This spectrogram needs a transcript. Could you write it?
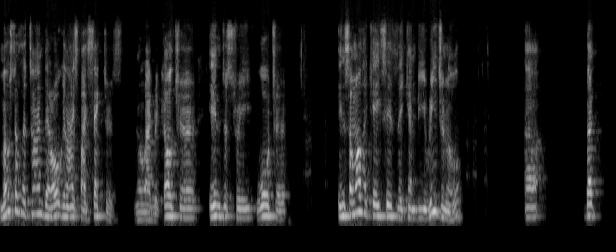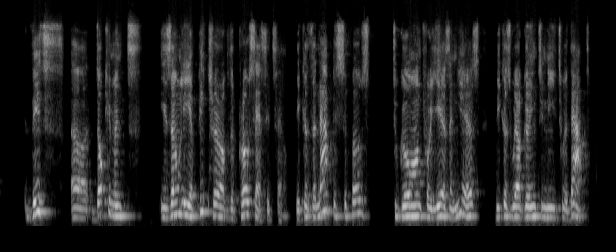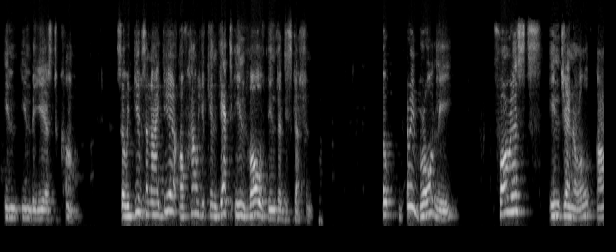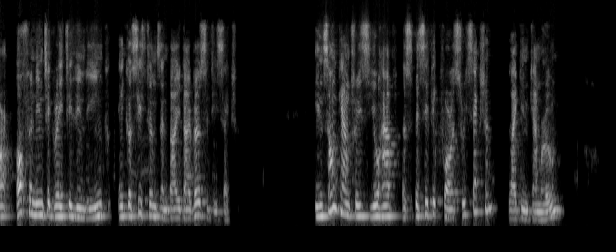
Most of the time they're organized by sectors, you know, agriculture, industry, water. In some other cases, they can be regional, uh, but this uh, document is only a picture of the process itself because the NAP is supposed to go on for years and years because we are going to need to adapt in, in the years to come. So it gives an idea of how you can get involved in the discussion. So very broadly, forests in general are often integrated in the ecosystems and biodiversity section. In some countries, you have a specific forestry section, like in Cameroon,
